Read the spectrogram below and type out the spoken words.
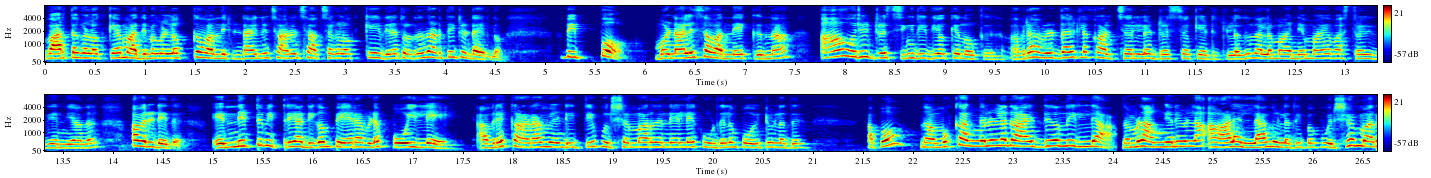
വാർത്തകളൊക്കെ മാധ്യമങ്ങളിലൊക്കെ വന്നിട്ടുണ്ടായിരുന്നു ചാനൽ ചർച്ചകളൊക്കെ ഇതിനെ തുടർന്ന് നടത്തിയിട്ടുണ്ടായിരുന്നു. അപ്പൊ ഇപ്പോ മൊണാലിസ വന്നേക്കുന്ന ആ ഒരു ഡ്രസ്സിങ് രീതിയൊക്കെ നോക്ക്. അവർ അവരുടേതായിട്ടുള്ള കൾച്ചറിലെ ഡ്രസ്സൊക്കെ ഇട്ടിട്ടുള്ളത് നല്ല മാന്യമായ വസ്ത്രരീതി തന്നെയാണ് അവരുടേത്. എന്നിട്ടും ഇത്രയധികം പേര് അവിടെ പോയില്ലേ? അവരെ കാണാൻ വേണ്ടിയിട്ട് പുരുഷന്മാർ തന്നെയല്ലേ കൂടുതലും പോയിട്ടുള്ളത്? അപ്പോ നമുക്ക് അങ്ങനെയുള്ള ദാരിദ്ര്യമൊന്നും ഇല്ല. നമ്മൾ അങ്ങനെയുള്ള ആളല്ല എന്നുള്ളത് ഇപ്പൊ പുരുഷന്മാർ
